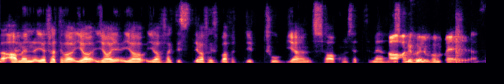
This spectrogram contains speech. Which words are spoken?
ja, men jag tror att det var, jag, jag, jag, jag faktiskt, det var faktiskt bara för att du, Torbjörn sa på något sätt. Med, Ja, du skyller på mig. Alltså.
